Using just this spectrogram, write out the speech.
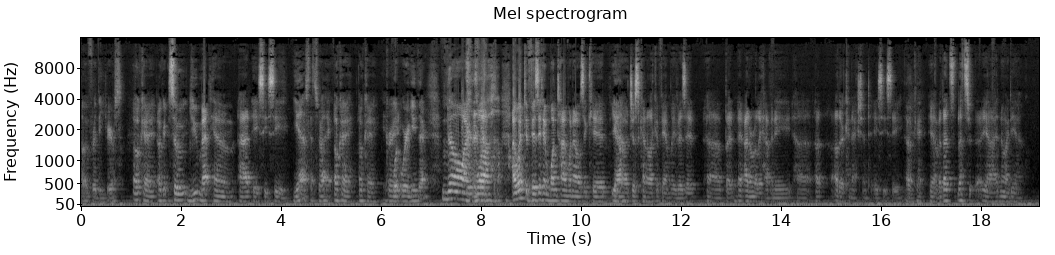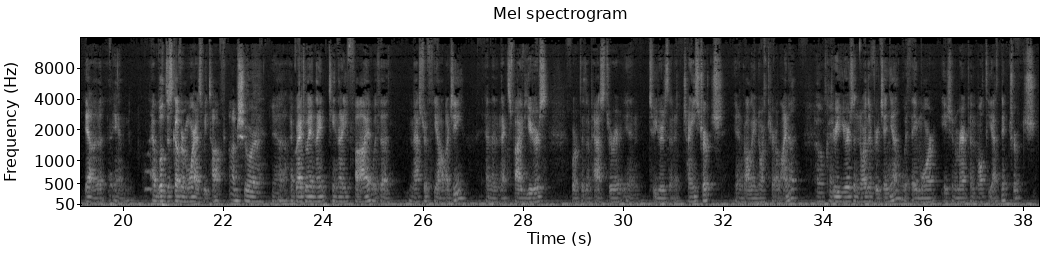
over the years. Okay, okay. So you met him at ACC? Yes, that's right. Okay, okay, great. W- were you there? No, I well, I went to visit him one time when I was a kid. yeah, know, just kind of like a family visit. Uh, but I don't really have any uh, uh, other connection to ACC. Okay. Yeah, but that's that's yeah, I had no idea. Yeah, and we'll discover more as we talk. I'm sure. Yeah. Uh, I graduated in 1995 with a Master of Theology, and then the next five years worked as a pastor in two years in a Chinese church in Raleigh, North Carolina. Okay. Three years in Northern Virginia with a more Asian American multi ethnic church.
